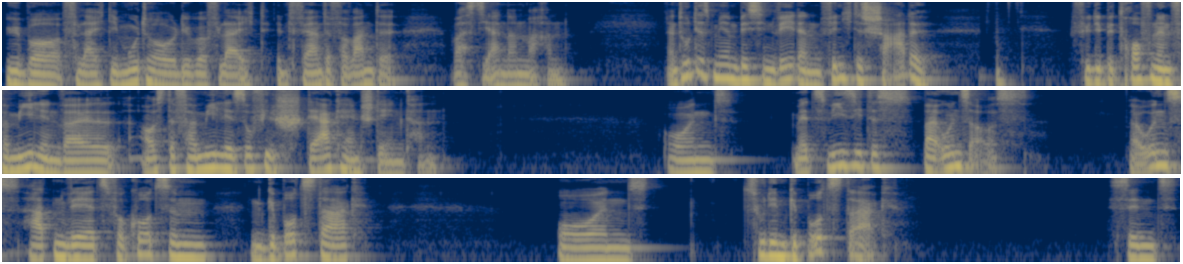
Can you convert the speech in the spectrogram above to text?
über vielleicht die Mutter oder über vielleicht entfernte Verwandte, was die anderen machen. Dann tut es mir ein bisschen weh, dann finde ich das schade für die betroffenen Familien, weil aus der Familie so viel Stärke entstehen kann. Und jetzt, wie sieht es bei uns aus? Bei uns hatten wir jetzt vor kurzem einen Geburtstag und zu dem Geburtstag sind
